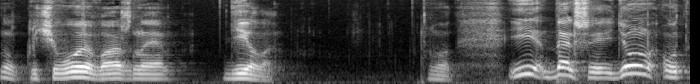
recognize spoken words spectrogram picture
ну, ключевое важное дело. Вот. И дальше идем. Вот,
